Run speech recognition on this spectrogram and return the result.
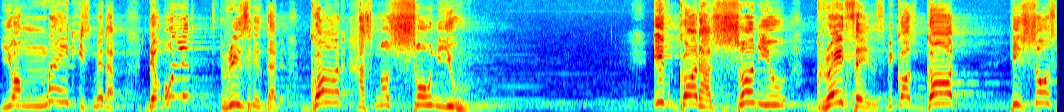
your mind is made up. The only reason is that God has not shown you. If God has shown you great things, because God, He shows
